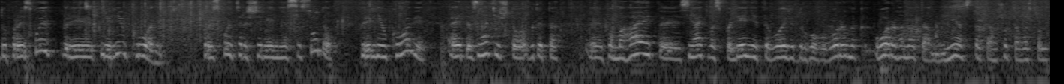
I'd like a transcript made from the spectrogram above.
то происходит при- перелив крови, происходит расширение сосудов, перелив крови, а это значит, что вот это э, помогает э, снять воспаление того или другого органа, органа там, места, там, что там воспалить.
